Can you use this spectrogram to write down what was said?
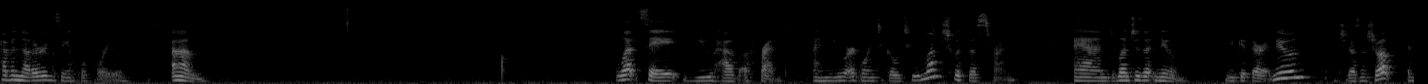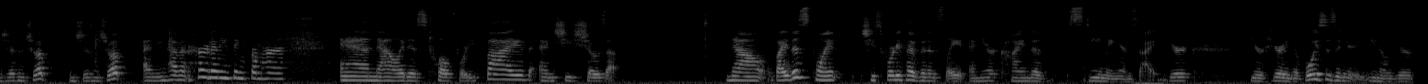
have another example for you. Um, let's say you have a friend and you are going to go to lunch with this friend, and lunch is at noon. You get there at noon, and she doesn't show up, and she doesn't show up, and she doesn't show up, and you haven't heard anything from her, and now it is 12:45 and she shows up. Now, by this point, she's 45 minutes late and you're kind of steaming inside. You're you're hearing the voices and you're you know, you're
